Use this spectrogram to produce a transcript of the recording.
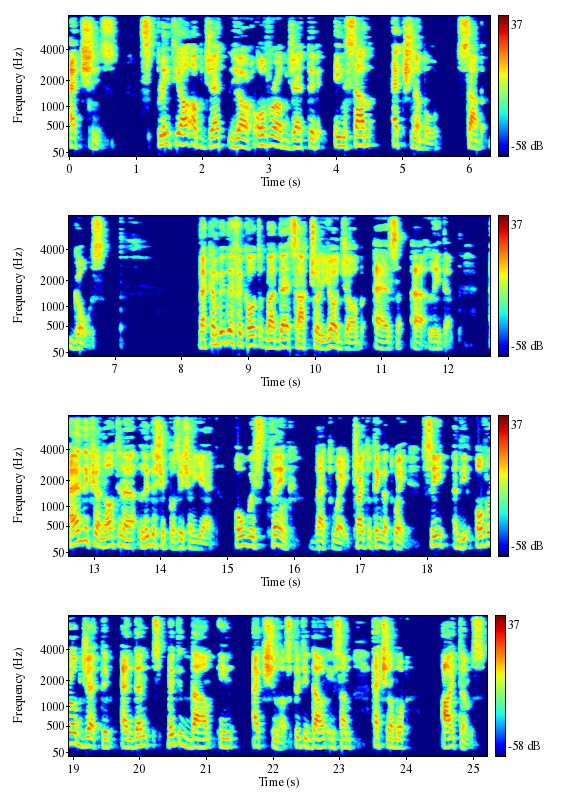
actions. Split your object, your overall objective in some actionable sub goals. That can be difficult, but that's actually your job as a leader. And if you're not in a leadership position yet, always think that way. Try to think that way. See the overall objective and then split it down in actionable, split it down in some actionable items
